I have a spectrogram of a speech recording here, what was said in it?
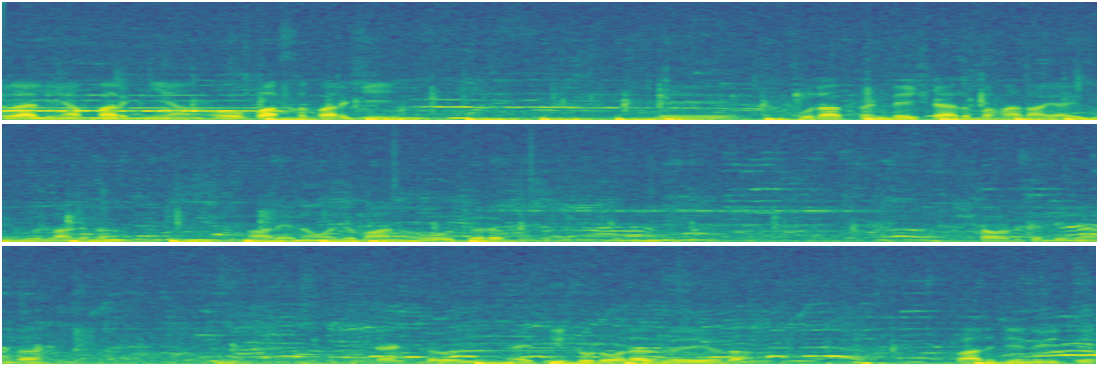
ਟਰਾਲੀਆਂ ਭਰ ਗਈਆਂ ਉਹ ਬੱਸ ਭਰ ਗਈ। ਤੇ ਪੂਰਾ ਪਿੰਡ ਹੀ ਸ਼ਾਇਦ ਬਾਹਰ ਆਇਆ ਸੀ ਮੈਨੂੰ ਲੱਗਦਾ। ਸਾਰੇ ਨੌਜਵਾਨ ਉਹ ਉਧਰ ਸ਼ਾਟ ਕੱਢੀ ਜਾਂਦਾ। ਚੈੱਕ ਕਰੋ ਜੀ। ਸ਼ੂਟ ਹੋ ਰਿਹਾ ਸਵੇਰ ਦਾ। ਪਰ ਜ਼ਿੰਦਗੀ 'ਚ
